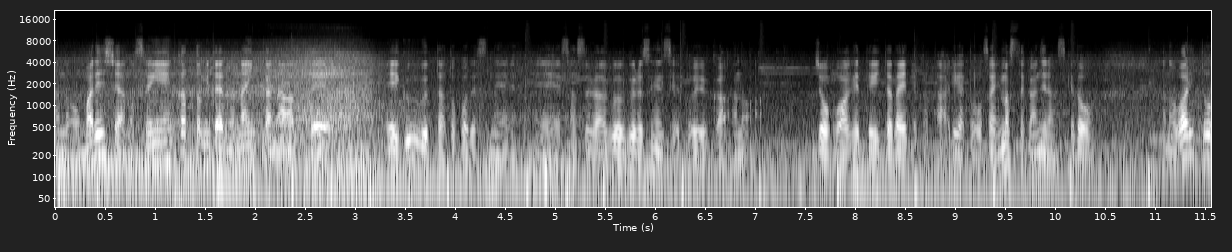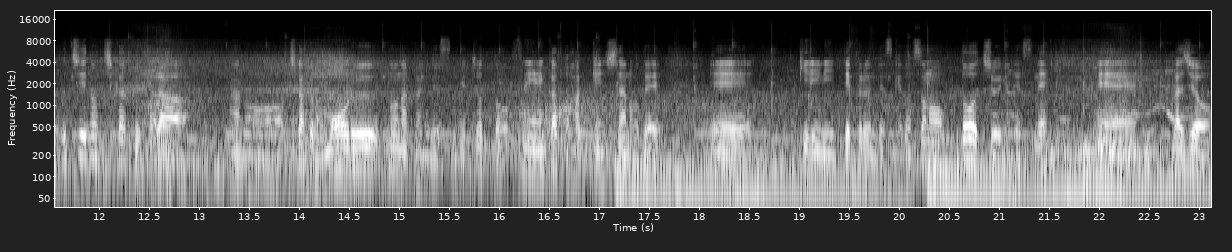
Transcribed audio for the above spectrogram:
あのマレーシアの1000円カットみたいなのないんかなって、えー、ググったとこですねさすがグーグル先生というかあの情報を上げていただいた方ありがとうございますって感じなんですけどあの割とうちの近くからあの近くのモールの中にですねちょっと1000円カット発見したので、えー、切りに行ってくるんですけどその道中にですね、えー、ラジオ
